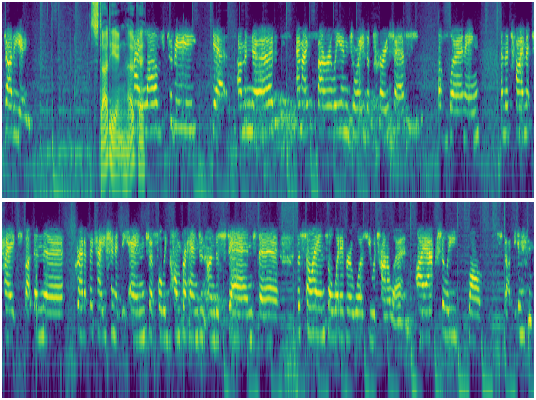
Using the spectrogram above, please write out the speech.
Studying. Studying. Okay. I love to be. Yes, I'm a nerd, and I thoroughly enjoy the process of learning and the time it takes, but then the gratification at the end to fully comprehend and understand the, the science or whatever it was you were trying to learn. I actually love studying.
